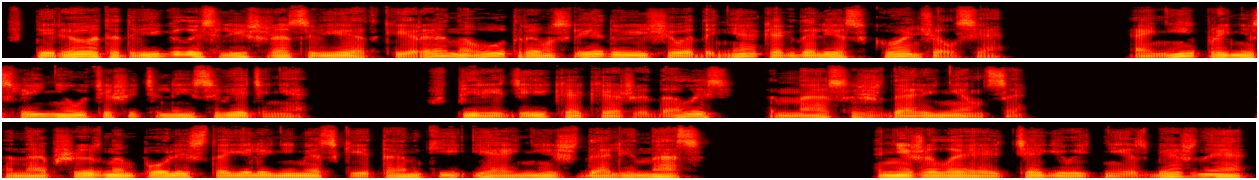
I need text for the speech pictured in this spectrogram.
Вперед двигалась лишь разведка, и рано утром следующего дня, когда лес кончился, они принесли неутешительные сведения. Впереди, как и ожидалось, нас ждали немцы. На обширном поле стояли немецкие танки, и они ждали нас. Не желая оттягивать неизбежное,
